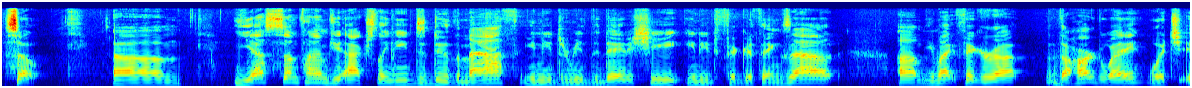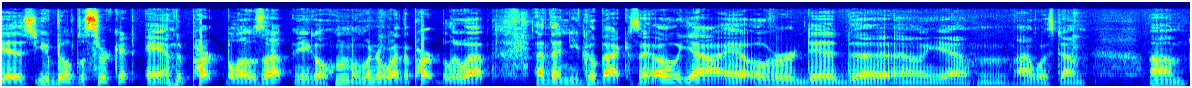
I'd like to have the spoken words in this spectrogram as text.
So, um, yes, sometimes you actually need to do the math. You need to read the data sheet. You need to figure things out. Um, you might figure out the hard way, which is you build a circuit and the part blows up, and you go, hmm, I wonder why the part blew up. And then you go back and say, oh yeah, I overdid, oh yeah, hmm, I was dumb. Um,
